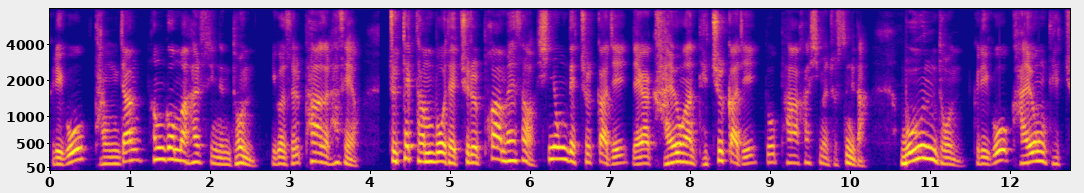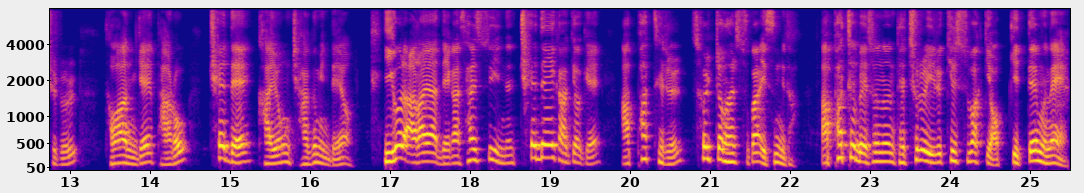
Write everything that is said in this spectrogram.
그리고 당장 현금화 할 수 있는 돈, 이것을 파악을 하세요. 주택담보대출을 포함해서 신용대출까지 내가 가용한 대출까지 또 파악하시면 좋습니다. 모은 돈, 그리고 가용대출을 더한 게 바로 최대 가용 자금인데요. 이걸 알아야 내가 살 수 있는 최대 가격의 아파트를 설정할 수가 있습니다. 아파트 매수는 대출을 일으킬 수밖에 없기 때문에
